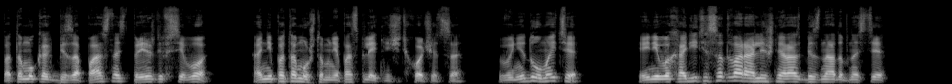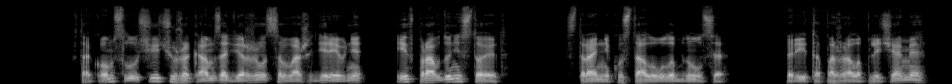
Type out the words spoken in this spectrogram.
потому как безопасность прежде всего, а не потому, что мне посплетничать хочется. Вы не думайте. И не выходите со двора лишний раз без надобности. В таком случае чужакам задерживаться в вашей деревне и вправду не стоит. Странник устало улыбнулся. Рита пожала плечами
